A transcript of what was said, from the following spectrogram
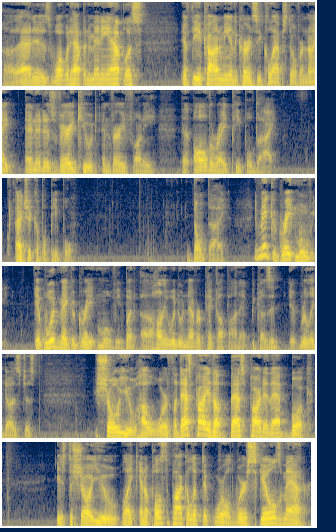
Uh, that is what would happen to Minneapolis if the economy and the currency collapsed overnight, and it is very cute and very funny, and all the right people die. Actually, a couple people don't die. It'd make a great movie. It would make a great movie, but uh, Hollywood would never pick up on it because it, it really does just show you how worthless. That's probably the best part of that book is to show you, like, in a post apocalyptic world where skills matter,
